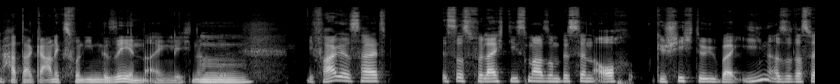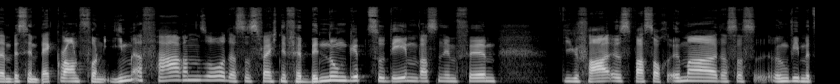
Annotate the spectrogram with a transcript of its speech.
hat da gar nichts von ihm gesehen eigentlich. Ne? Mhm. Die Frage ist halt, ist das vielleicht diesmal so ein bisschen auch Geschichte über ihn? Also, dass wir ein bisschen Background von ihm erfahren, so, dass es vielleicht eine Verbindung gibt zu dem, was in dem Film die Gefahr ist, was auch immer, dass das irgendwie mit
